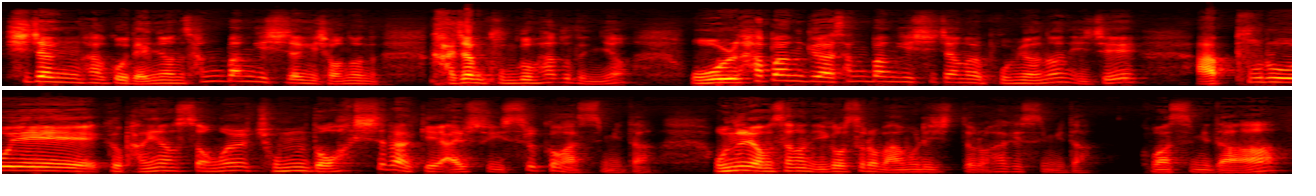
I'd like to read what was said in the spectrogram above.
시장하고 내년 상반기 시장이 저는 가장 궁금하거든요. 올 하반기와 상반기 시장을 보면은 이제 앞으로의 그 방향성을 좀 더 확실하게 알 수 있을 것 같습니다. 오늘 영상은 이것으로 마무리 짓도록 하겠습니다. 고맙습니다.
